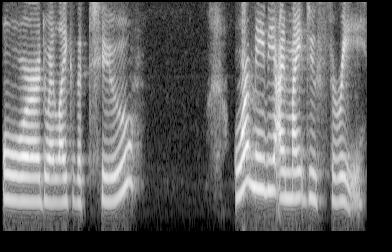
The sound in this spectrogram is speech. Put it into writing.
or do I like the two? Or maybe I might do three.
